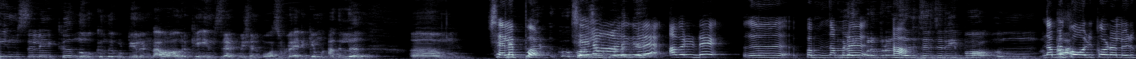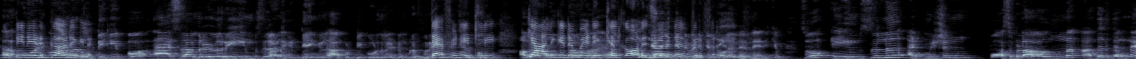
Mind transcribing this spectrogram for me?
എയിംസിലേക്ക് നോക്കുന്ന കുട്ടികൾ ഉണ്ടാവും അവർക്ക് എയിംസിൽ അഡ്മിഷൻ പോസിബിൾ ആയിരിക്കും. ചിലപ്പോ ചില ആളുകൾ അവരുടെ ഇപ്പം നമ്മൾ. ഇപ്പൊ നമ്മൾ കോഴിക്കോടുള്ള ഒരു കുട്ടീനെ എടുക്കുകയാണെങ്കിൽ കുട്ടിക്ക് ഇപ്പൊ ആസാമിലുള്ള ഒരു എയിംസിലാണ് കിട്ടിയെങ്കിൽ ആ കുട്ടി കൂടുതലായിട്ടും prefer Definitely Calicut medical college തന്നെ prefer ചെയ്യും. സോ എയിംസിൽ അഡ്മിഷൻ പോസിബിൾ ആവുന്ന അതിൽ തന്നെ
